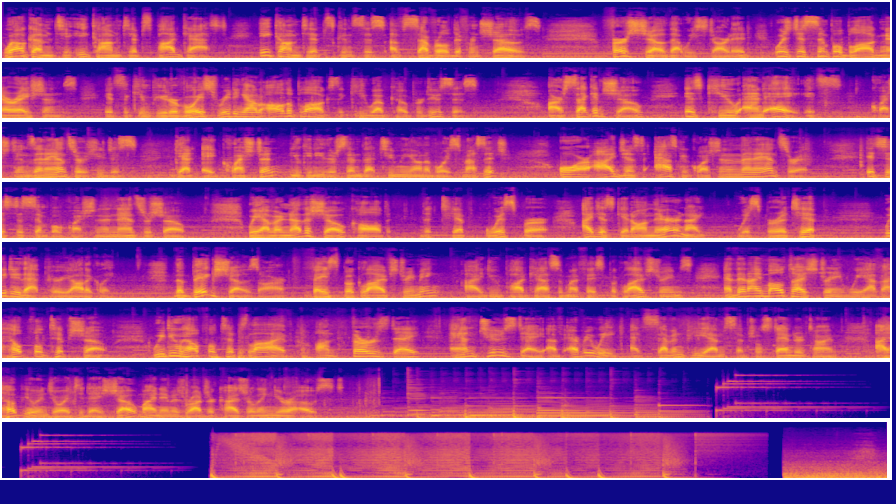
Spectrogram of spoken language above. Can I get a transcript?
Welcome to Ecom Tips Podcast. Ecom Tips consists of several different shows. First show that we started was just simple blog narrations. It's the computer voice reading out all the blogs that KeyWebCo produces. Our second show is Q&A. It's questions and answers. You just get a question. You can either send that to me on a voice message or I just ask a question and then answer it. It's just a simple question and answer show. We have another show called The Tip Whisperer. I just get on there and I whisper a tip. We do that periodically. The big shows are Facebook live streaming. I do podcasts of my Facebook live streams, and then I multi stream. We have a helpful tips show. We do helpful tips live on Thursday and Tuesday of every week at 7 p.m. Central Standard Time. I hope you enjoyed today's show. My name is Roger Keyserling, your host.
